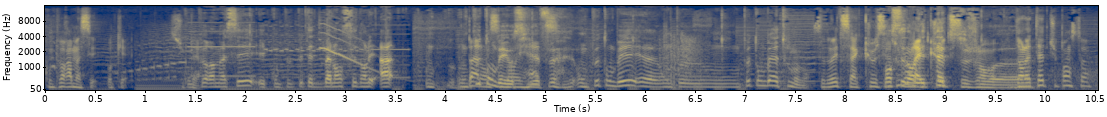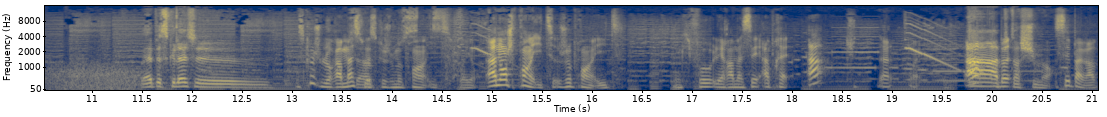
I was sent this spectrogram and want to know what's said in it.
qu'on peut ramasser. Ok, super. peut ramasser et qu'on peut peut-être balancer dans les. Ah, on, on peut tomber aussi. On peut tomber, euh, on peut, on peut tomber à tout moment. Ça doit être sa queue. C'est dans la les queue de ce genre. euh, Dans la tête, tu penses, toi? Ouais, parce que là, je. Est-ce que je le ramasse ou est-ce que je me prends un hit Voyons. Ah non, je prends un hit. Je prends un hit. Donc il faut les ramasser après. Ah, tu... ah, ouais. Ah, Ah, bah, putain, je suis mort. c'est pas grave.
